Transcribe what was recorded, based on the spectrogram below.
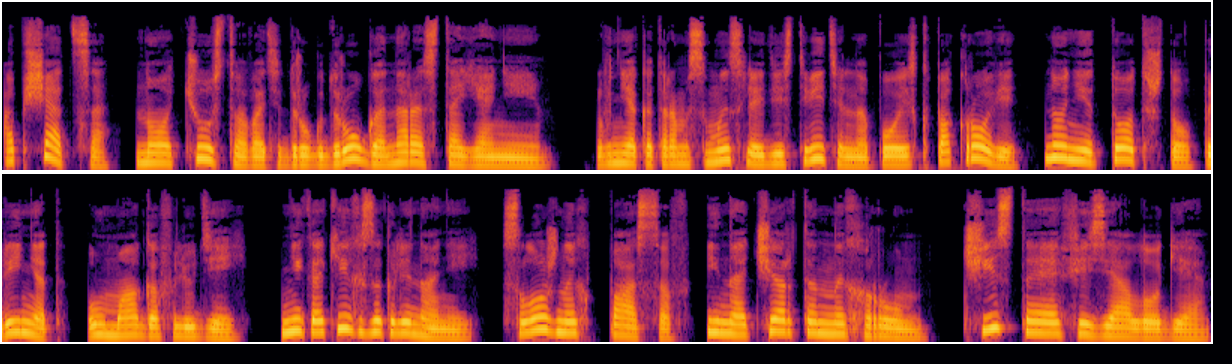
общаться, но чувствовать друг друга на расстоянии. В некотором смысле действительно поиск по крови, но не тот, что принят у магов людей. Никаких заклинаний, сложных пассов и начертанных рун. Чистая физиология.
